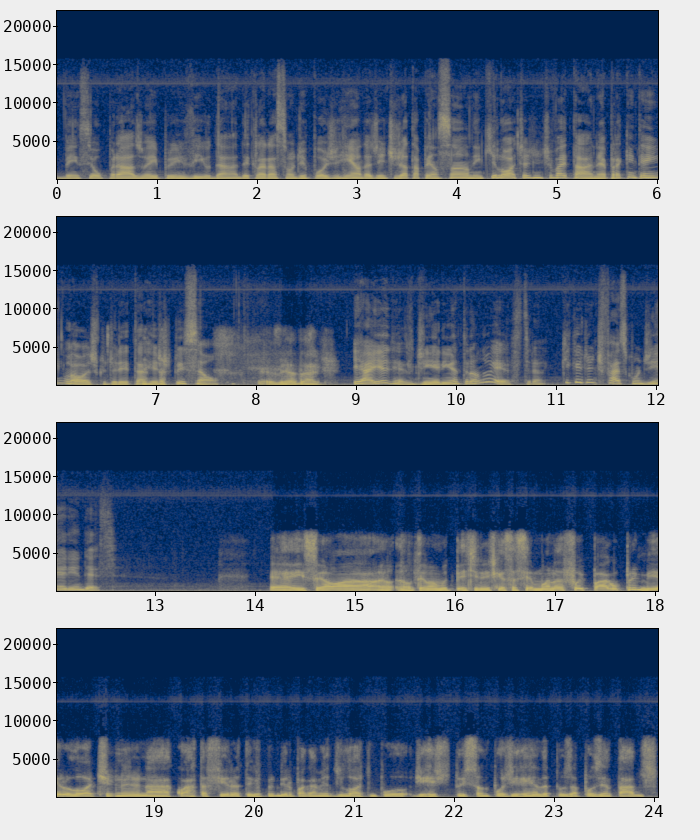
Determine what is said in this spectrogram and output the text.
venceu o prazo aí para o envio da declaração de imposto de renda, a gente já está pensando em que lote a gente vai estar, tá, né? Para quem tem, lógico, direito à restituição. é verdade. E aí, dinheirinho entrando extra. O que, que a gente faz com um dinheirinho desse? É, isso é, uma, é um tema muito pertinente, que essa semana foi pago o primeiro lote, né? Na quarta-feira teve o primeiro pagamento de lote de restituição do imposto de renda para os aposentados,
